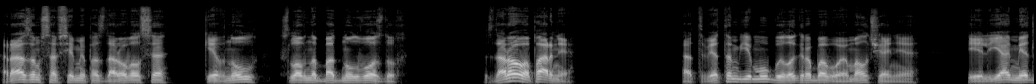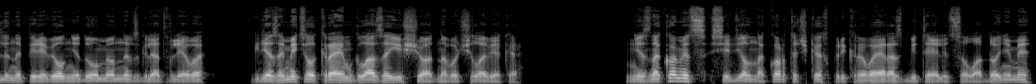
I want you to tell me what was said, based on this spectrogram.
разом со всеми поздоровался, кивнул, словно боднул воздух. «Здорово, парни!» Ответом ему было гробовое молчание, Илья медленно перевел недоуменный взгляд влево, где заметил краем глаза еще одного человека. Незнакомец сидел на корточках, прикрывая разбитое лицо ладонями,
